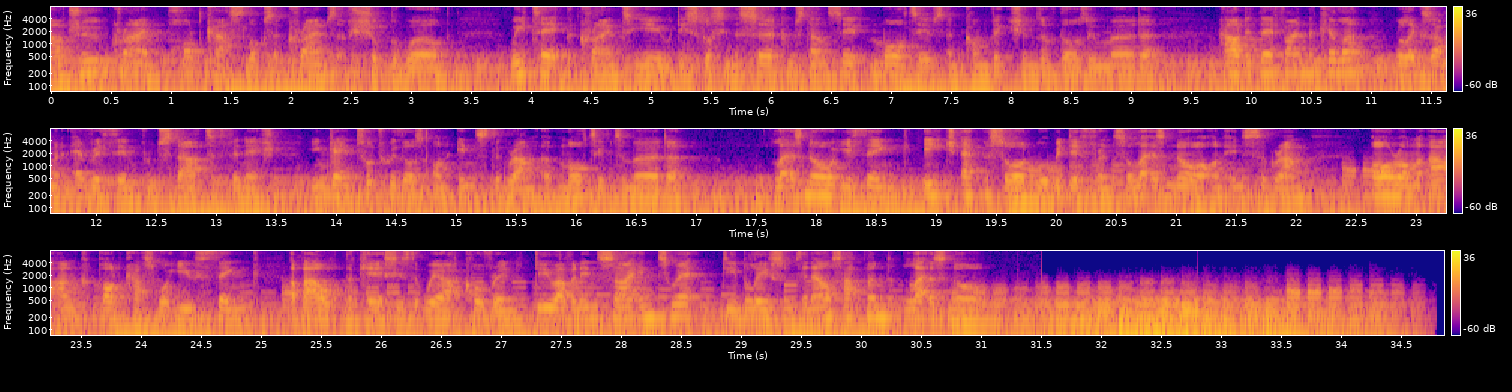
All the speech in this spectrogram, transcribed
Our True Crime podcast looks at crimes that have shook the world. We take the crime to you, discussing the circumstances, motives, and convictions of those who murder. How did they find the killer? We'll examine everything from start to finish. You can get in touch with us on Instagram at Motive to Murder. Let us know what you think. Each episode will be different, so let us know on Instagram or on our Anchor podcast what you think about the cases that we are covering. Do you have an insight into it? Do you believe something else happened? Let us know.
